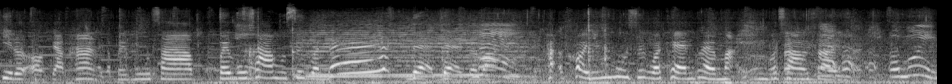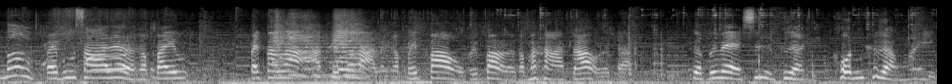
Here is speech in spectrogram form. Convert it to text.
ขี่รถออกจากห้างแล้วก็ไปบูซาไปบูซามูซึกว่าแดดแดดแดดจะว่าข่อยยังมูซึกว่าแคนแผลใหม่ยังบูซาใส่อเออมุ้ยเบิ้งไปบูซาได้แล้วก็ไปไปตลาดไปตลาดแล้วก็ไปเป้าไปเป้าแล้วก็มาหาเจ้าแล้วจ้ะเกือบไปแหวกซื้อเครื่องคนเครื่องมาอีก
